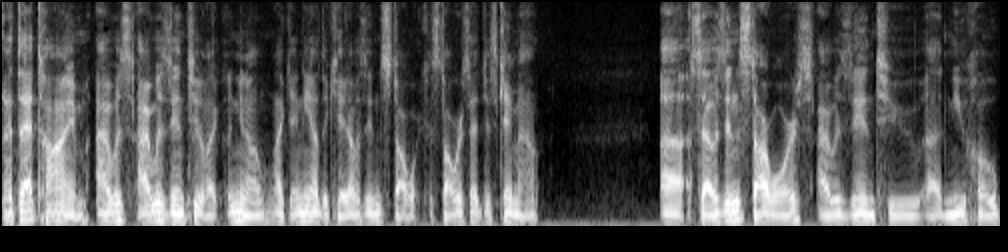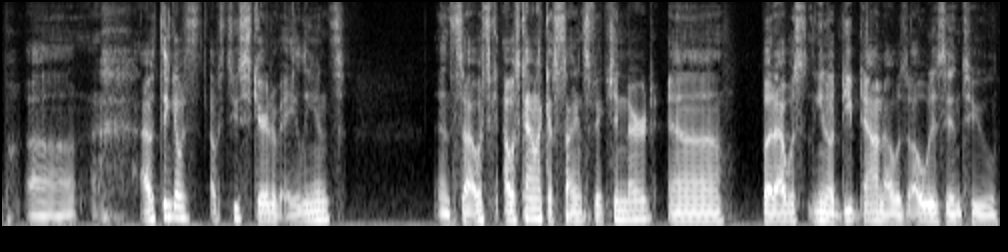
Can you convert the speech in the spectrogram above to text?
at that time I was I was into like you know like any other kid I was into Star Wars because Star Wars had just came out. Uh, so I was into Star Wars. I was into uh, New Hope. Uh, I think I was I was too scared of aliens, and so I was I was kind of like a science fiction nerd. Uh, but I was you know deep down I was always into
